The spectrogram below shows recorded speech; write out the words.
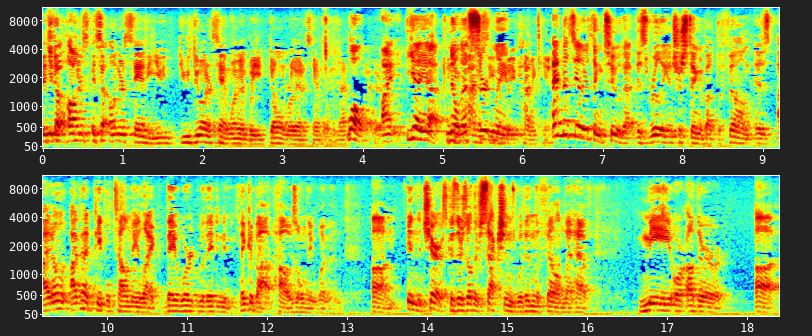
It's, You the know, under, it's an understanding. You you do understand women, but you don't really understand women. That's Well, I yeah yeah no You that's certainly them, but you kinda can't. and that's the other thing too that is really interesting about the film is I don't I've had people tell me like they weren't they didn't even think about how it was only women um, in the chairs because there's other sections within the film that have me or other uh,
